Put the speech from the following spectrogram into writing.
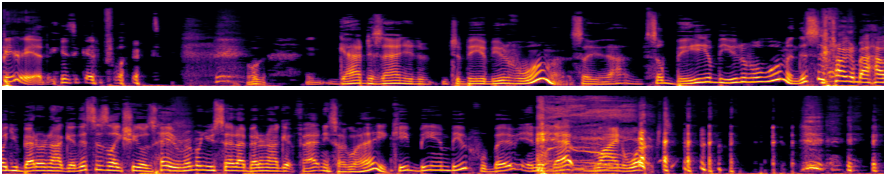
Period. He's a good flirt. Well, God designed you to, to be a beautiful woman, so so be a beautiful woman. This is talking about how you better not get. This is like she goes, "Hey, remember when you said I better not get fat?" And he's like, "Well, hey, keep being beautiful, baby." And that line worked.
